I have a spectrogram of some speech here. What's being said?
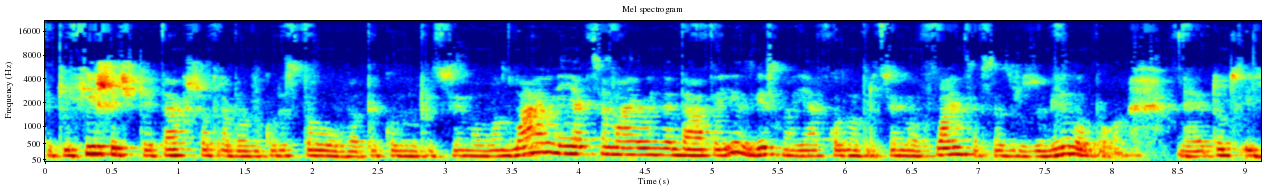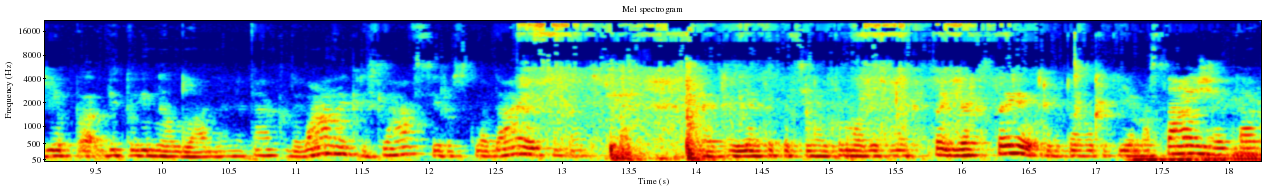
такі фішечки, так, що треба використовувати, коли ми працюємо в онлайн, і як це має виглядати. І, звісно, як коли ми працюємо офлайн, це все зрозуміло, бо тут є відповідне обладнання. Так, дивани, крісла, всі розкладаються. Так, що клієнти, пацієнти можуть лягти. Окрім того, тут є масажі, так,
